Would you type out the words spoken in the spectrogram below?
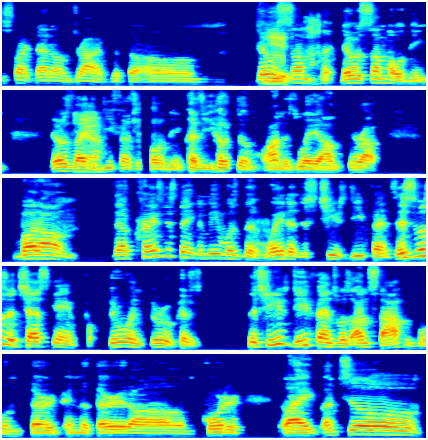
to start that um drive with the um there was yeah. some there was some holding there was like yeah. a defensive holding because he hooked him on his way on the route but um the craziest thing to me was the way that this Chiefs defense. This was a chess game through and through because the Chiefs defense was unstoppable in third in the third um quarter, like until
